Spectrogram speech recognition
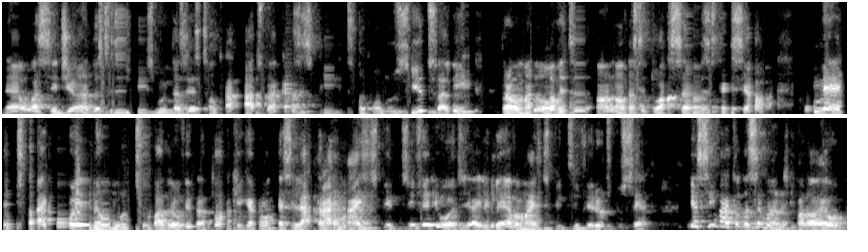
né, o assediando. Esses espíritos muitas vezes são tratados na casa espírita, são conduzidos ali para uma nova, uma nova situação existencial. O médium sai, como ele não muda o seu padrão vibratório, o que, que acontece? Ele atrai mais espíritos inferiores, e aí ele leva mais espíritos inferiores para o centro. E assim vai toda semana. A gente fala, é o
